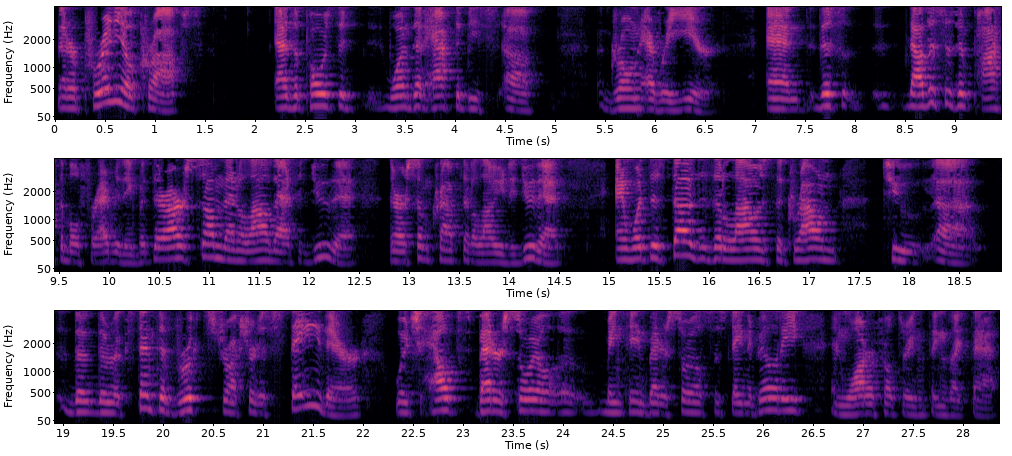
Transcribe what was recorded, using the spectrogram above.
that are perennial crops as opposed to ones that have to be uh, grown every year. And this now this isn't possible for everything, but there are some that allow that to do that. There are some crops that allow you to do that. And what this does is it allows the ground to uh, the the extensive root structure to stay there, which helps better soil uh, maintain better soil sustainability and water filtering things like that.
